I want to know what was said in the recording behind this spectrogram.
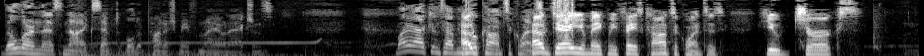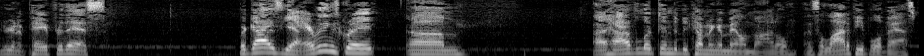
They'll learn that it's not acceptable to punish me for my own actions. My actions have no consequences. How dare you make me face consequences, you jerks? You're gonna pay for this. But guys, yeah, everything's great. Um, I have looked into becoming a male model, as a lot of people have asked.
